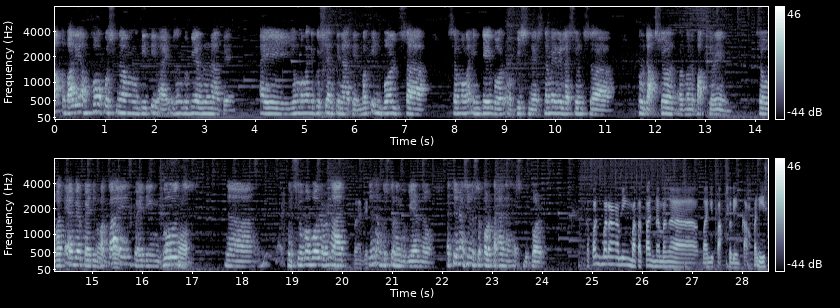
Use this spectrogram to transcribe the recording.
ah, bali ang focus ng DTI ng gobyerno natin ay yung mga negosyante natin mag-involve sa sa mga endeavor o business na may relasyon sa production or manufacturing. So whatever, pwedeng pagkain, pwedeng goods na consumable or not, yun ang gusto ng gobyerno. At yun ang sinusuportahan ng SB Corp. Kapag maraming matatag na mga manufacturing companies,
